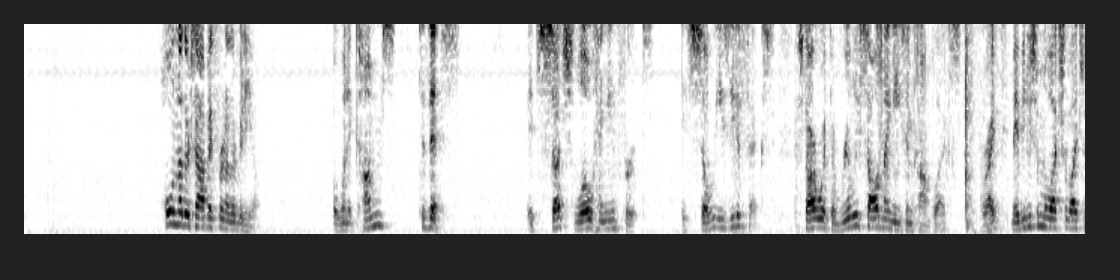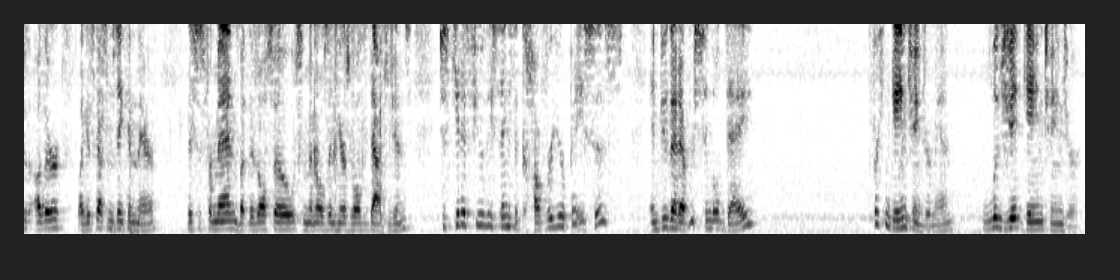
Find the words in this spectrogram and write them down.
Whole another topic for another video. But when it comes to this, it's such low hanging fruit. It's so easy to fix. Start with a really solid magnesium complex. All right. Maybe do some electrolytes with other, like it's got some zinc in there. This is for men, but there's also some minerals in here as well as adaptogens. Just get a few of these things to cover your bases and do that every single day. Freaking game changer, man. Legit game changer.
